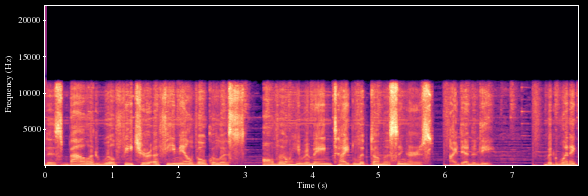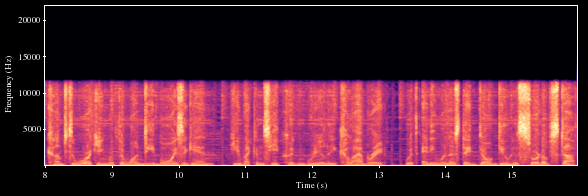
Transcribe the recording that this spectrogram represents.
his ballad will feature a female vocalist, although he remained tight-lipped on the singer's identity. But when it comes to working with the 1D boys again, he reckons he couldn't really collaborate with anyone as they don't do his sort of stuff.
